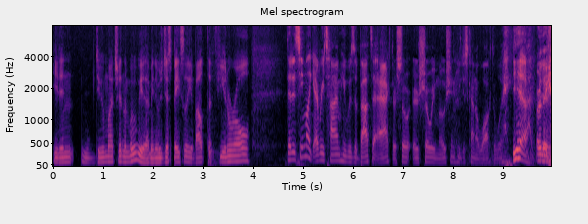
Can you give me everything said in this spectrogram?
he didn't do much in the movie. I mean, it was just basically about the funeral. Did it seem like every time he was about to act or show, or show emotion, he just kind of walked away? Yeah, or the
